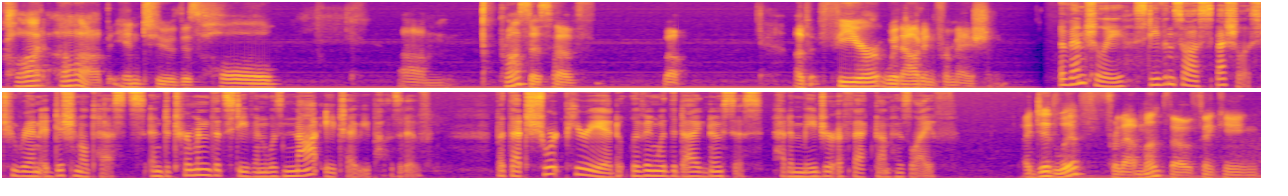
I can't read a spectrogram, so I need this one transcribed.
caught up into this whole um, process of, well, of fear without information. Eventually, Steven saw a specialist who ran additional tests and determined that Steven was not HIV positive. But that short period living with the diagnosis had a major effect on his life. I did live for that month though, thinking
